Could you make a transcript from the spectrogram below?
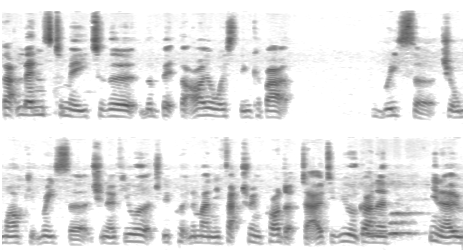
that lends to me to the the bit that I always think about research or market research. You know, if you were actually putting a manufacturing product out, if you were going to, you know,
